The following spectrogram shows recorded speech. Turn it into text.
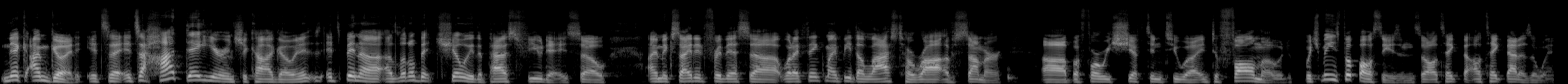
Nick, I'm good. It's a it's a hot day here in Chicago, and it, it's been a, a little bit chilly the past few days. So I'm excited for this. Uh, what I think might be the last hurrah of summer uh, before we shift into uh, into fall mode, which means football season. So I'll take the I'll take that as a win.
